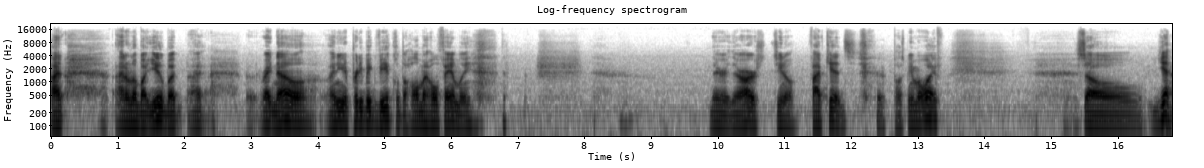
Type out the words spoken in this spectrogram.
I, I don't know about you, but I, right now, I need a pretty big vehicle to haul my whole family. there, there are, you know, five kids, plus me and my wife. So, yeah.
